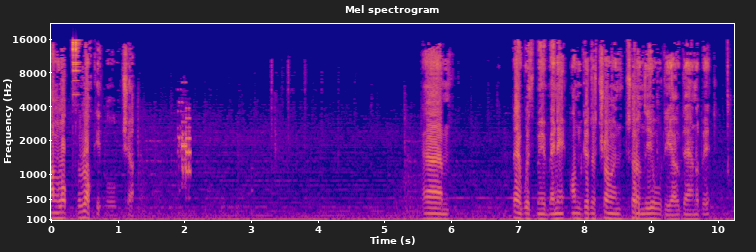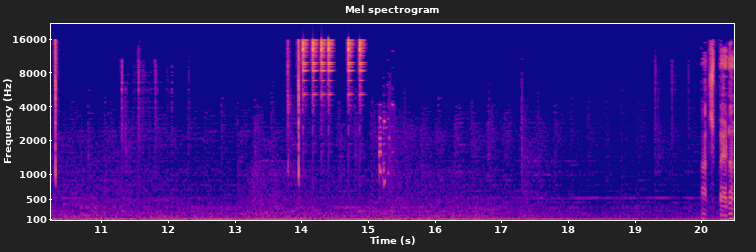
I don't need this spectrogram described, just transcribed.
unlock the rocket launcher. Um, bear with me a minute. I'm going to try and turn the audio down a bit. That's better.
